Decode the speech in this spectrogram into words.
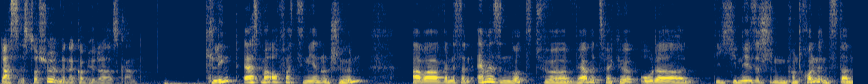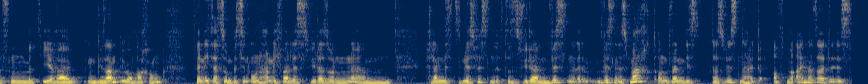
das ist doch schön, wenn der Computer das kann. Klingt erstmal auch faszinierend und schön, aber wenn es dann Amazon nutzt für Werbezwecke oder die chinesischen Kontrollinstanzen mit ihrer Gesamtüberwachung, finde ich das so ein bisschen unheimlich, weil es wieder so ein ähm, clandestines Wissen ist. Dass es wieder ein Wissen, äh, Wissen ist Macht und wenn dies, das Wissen halt auf nur einer Seite ist,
